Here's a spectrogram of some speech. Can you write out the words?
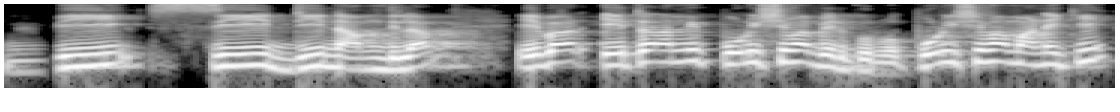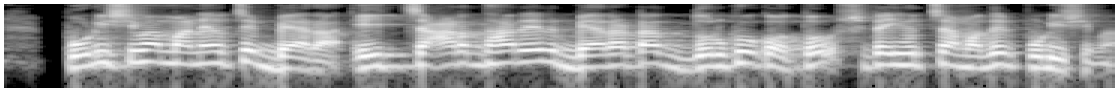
বি সি ডি নাম দিলাম। এবার এটা আমি পরিসীমা বের করব। পরিসীমা মানে কি? পরিসীমা মানে হচ্ছে বেড়া। এই চার ধারের বেড়াটার দৈর্ঘ্য কত? সেটাই হচ্ছে আমাদের পরিসীমা।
